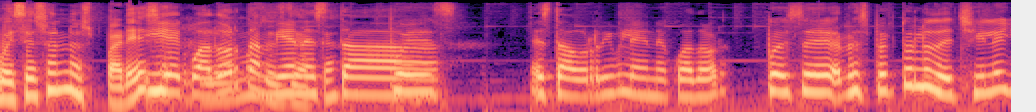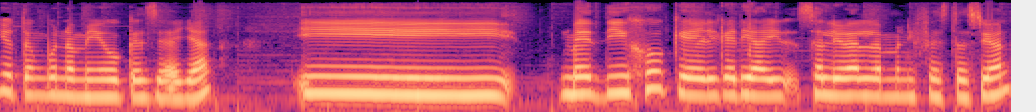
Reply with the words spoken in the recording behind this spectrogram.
Pues eso nos parece. Y Ecuador también está, Pues- está horrible en Ecuador. Pues eh, respecto a lo de Chile, yo tengo un amigo que es de allá y me dijo que él quería ir, salir a la manifestación,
